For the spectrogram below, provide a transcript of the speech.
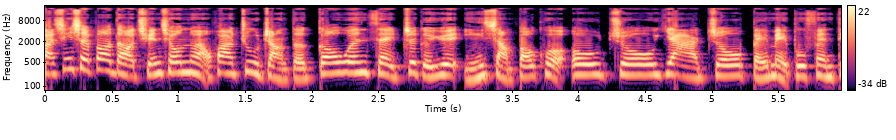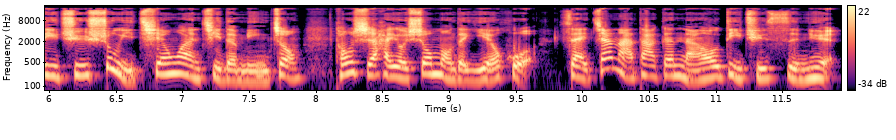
法新社报道，全球暖化助长的高温，在这个月影响包括欧洲、亚洲、北美部分地区数以千万计的民众，同时还有凶猛的野火。在加拿大跟南欧地区肆虐，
